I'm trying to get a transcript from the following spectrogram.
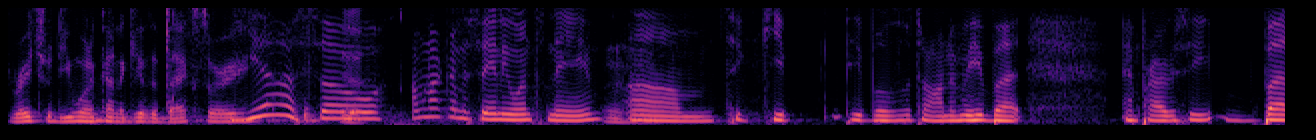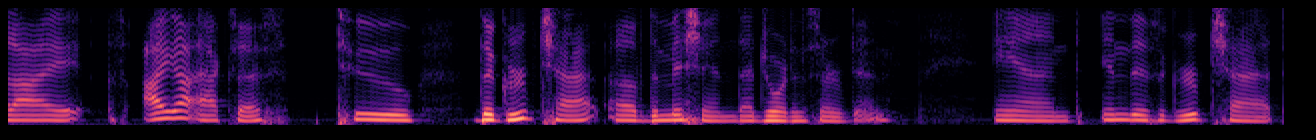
Rachel, do you want to kind of give the backstory? Yeah, so I'm not going to say anyone's name Mhm. um, to keep people's autonomy, but and privacy. But I I got access to the group chat of the mission that Jordan served in, and in this group chat,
